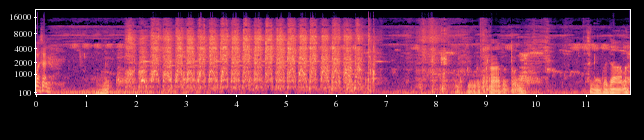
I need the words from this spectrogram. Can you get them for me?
บ่ท่ากาวบ่สัน อยู่ตะขาตัวตัวนี้สิ่งกระยามัน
